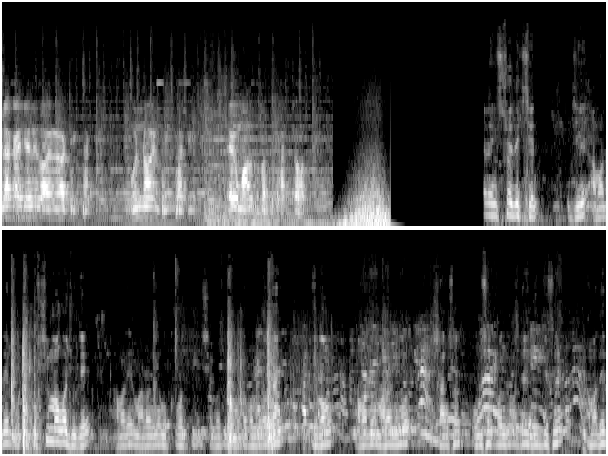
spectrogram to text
এলাকায় যেন লয় ঠিক থাকে উন্নয়ন ঠিক থাকে এবং মানুষের পাশে থাকতে হবে। নিশ্চয়ই দেখছেন। যে আমাদের গোটা পশ্চিমবঙ্গ জুড়ে আমাদের মাননীয় মুখ্যমন্ত্রী শ্রীমতী মমতা বন্দ্যোপাধ্যায় এবং আমাদের মাননীয় সাংসদ অভিষেক বন্দ্যোপাধ্যায়ের নির্দেশে আমাদের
